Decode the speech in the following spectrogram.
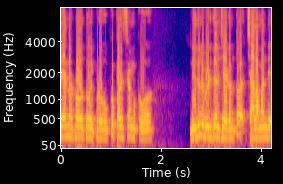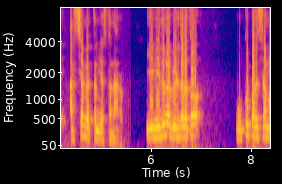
కేంద్ర ప్రభుత్వం ఇప్పుడు ఉక్కు పరిశ్రమకు నిధులు విడుదల చేయడంతో చాలామంది హర్షం వ్యక్తం చేస్తున్నారు. ఈ నిధుల విడుదలతో ఉక్కు పరిశ్రమ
